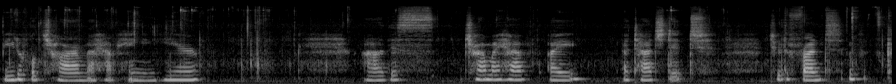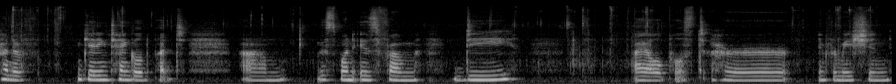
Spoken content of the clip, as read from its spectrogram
beautiful charm I have hanging here. Uh, this charm I have, I attached it to the front. It's kind of getting tangled, but um, this one is from D. I'll post her information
